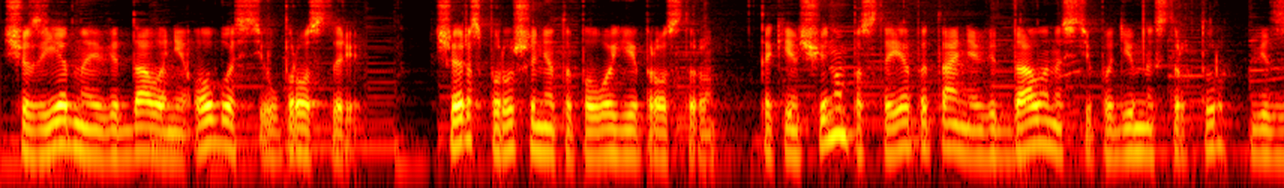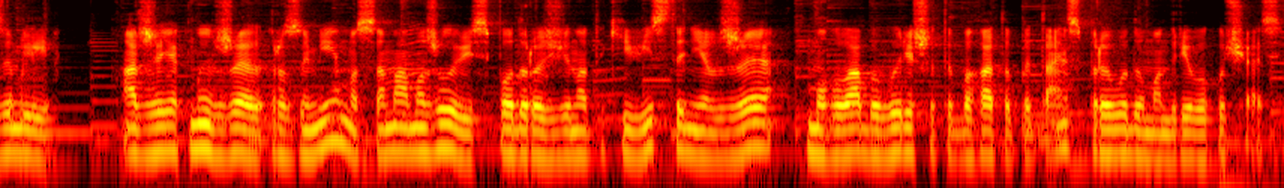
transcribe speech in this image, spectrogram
що з'єднує віддалені області у просторі через порушення топології простору. Таким чином постає питання віддаленості подібних структур від Землі. Адже, як ми вже розуміємо, сама можливість подорожі на такій відстані вже могла би вирішити багато питань з приводу мандрівок у часі.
